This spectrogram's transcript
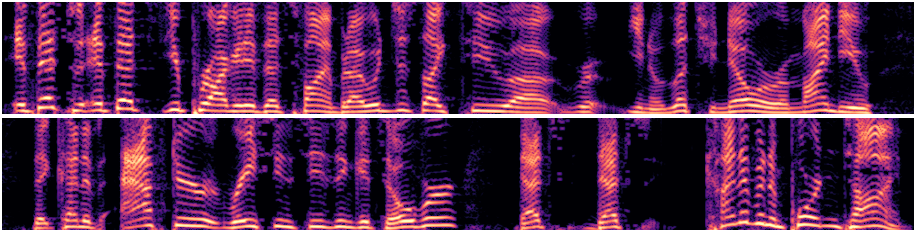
if that's if that's your prerogative, that's fine. But I would just like to uh, re, you know let you know or remind you that kind of after racing season gets over, that's that's kind of an important time,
